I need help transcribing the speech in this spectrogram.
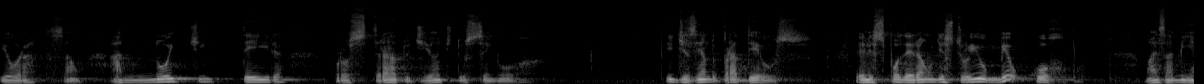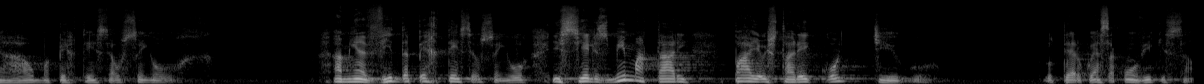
e oração, a noite inteira prostrado diante do Senhor e dizendo para Deus: eles poderão destruir o meu corpo, mas a minha alma pertence ao Senhor. A minha vida pertence ao Senhor, e se eles me matarem, Pai, eu estarei contigo. Lutero com essa convicção.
